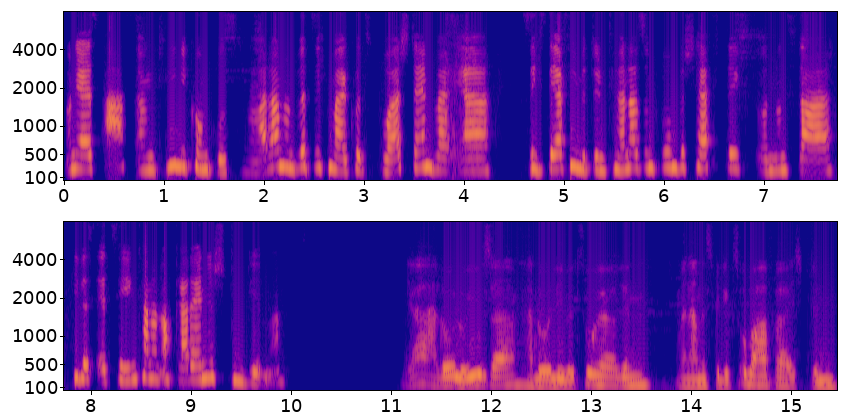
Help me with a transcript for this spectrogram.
Und er ist Arzt am Klinikum Großhadern und wird sich mal kurz vorstellen, weil er sich sehr viel mit dem Turner-Syndrom beschäftigt und uns da vieles erzählen kann und auch gerade eine Studie macht. Ja, hallo Luisa, hallo liebe Zuhörerinnen. Mein Name ist Felix Oberhofer, ich bin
